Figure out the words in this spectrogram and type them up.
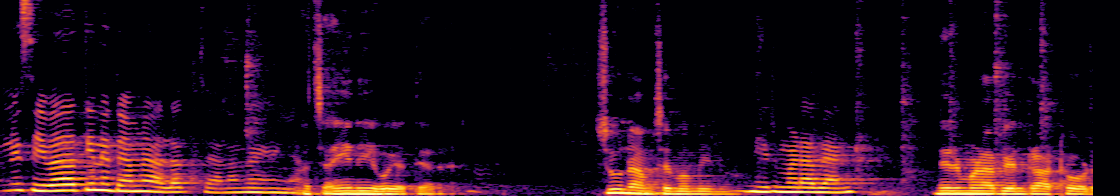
એમની સેવા હતી ને તો અલગ છે અમે અચ્છા અહીં નહીં હોય અત્યારે. શું નામ છે મમ્મીનું? નિર્મળાબેન. નિર્મળાબેન રાઠોડ.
